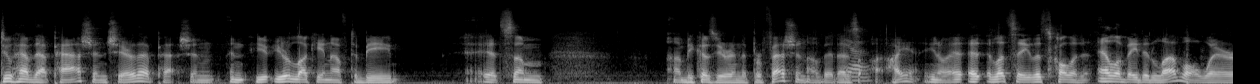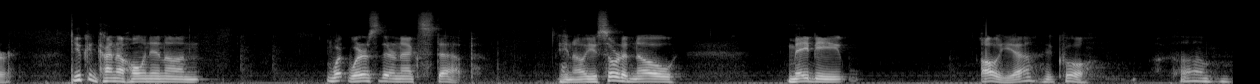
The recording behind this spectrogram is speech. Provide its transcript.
do have that passion share that passion and you, you're lucky enough to be at some uh, because you're in the profession of it as Yeah. I you know let's say let's call it an elevated level where you can kind of hone in on what where's their next step you know you sort of know maybe oh yeah cool um,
